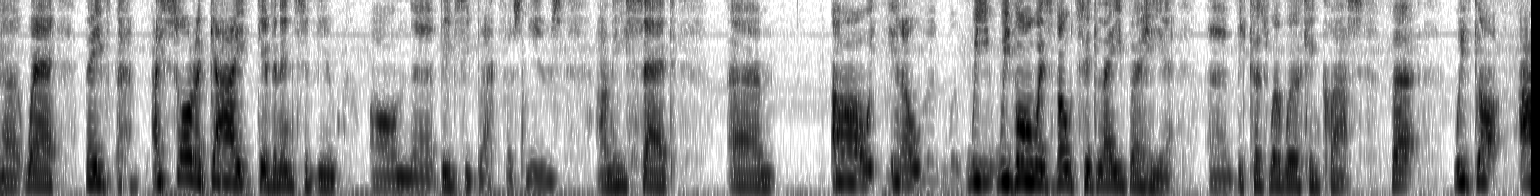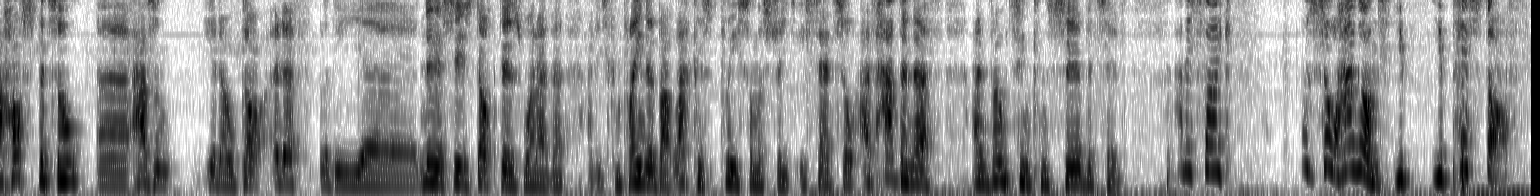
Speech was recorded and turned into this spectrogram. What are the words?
Uh, where they've, I saw a guy give an interview on uh, BBC Breakfast News, and he said, um, "Oh, you know, we we've always voted Labour here uh, because we're working class, but we've got our hospital uh, hasn't." You know, got enough bloody uh, nurses, doctors, whatever, and he's complaining about lack of police on the streets. He said, "So I've had enough. I'm voting Conservative," and it's like, well, so hang on, you you're pissed off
